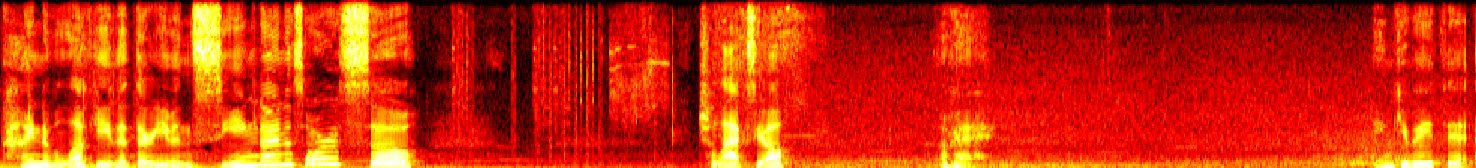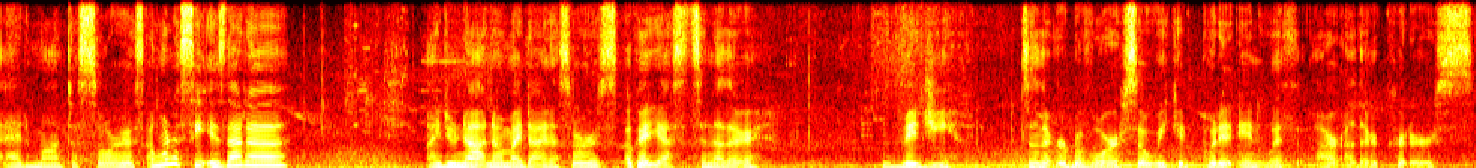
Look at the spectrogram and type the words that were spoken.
kind of lucky that they're even seeing dinosaurs, so... Chillax, y'all. Okay. Incubate the Edmontosaurus. I want to see, is that a... I do not know my dinosaurs. Okay, yes, it's another Vigi. It's another herbivore, so we could put it in with our other critters.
